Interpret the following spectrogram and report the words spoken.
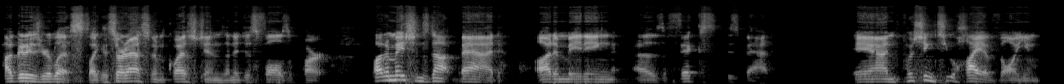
How good is your list? Like I start asking them questions and it just falls apart. Automation's not bad automating as a fix is bad. And pushing too high a volume.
